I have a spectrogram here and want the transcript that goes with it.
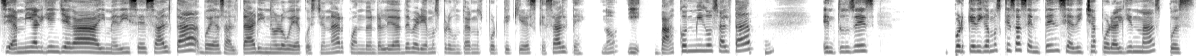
si a mí alguien llega y me dice salta, voy a saltar y no lo voy a cuestionar, cuando en realidad deberíamos preguntarnos por qué quieres que salte, ¿no? ¿Y va conmigo saltar? Entonces, porque digamos que esa sentencia dicha por alguien más, pues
